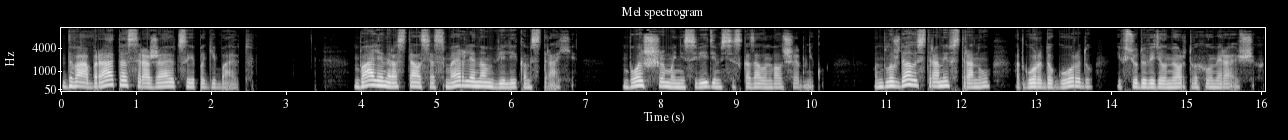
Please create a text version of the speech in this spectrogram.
Два брата сражаются и погибают. Балин расстался с Мерлином в великом страхе. «Больше мы не свидимся», — сказал он волшебнику. Он блуждал из страны в страну, от города к городу, и всюду видел мертвых и умирающих.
